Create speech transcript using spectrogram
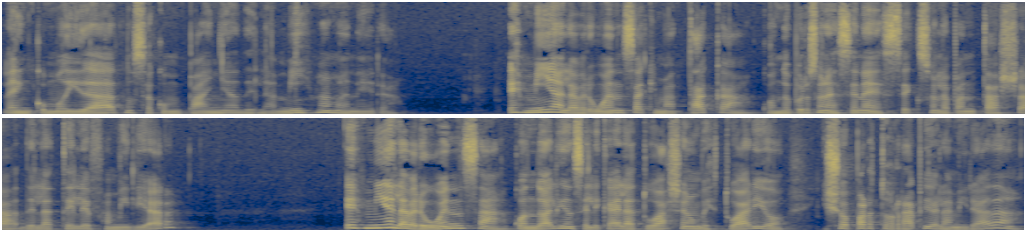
La incomodidad nos acompaña de la misma manera. ¿Es mía la vergüenza que me ataca cuando aparece una escena de sexo en la pantalla de la tele familiar? ¿Es mía la vergüenza cuando a alguien se le cae la toalla en un vestuario y yo aparto rápido la mirada?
